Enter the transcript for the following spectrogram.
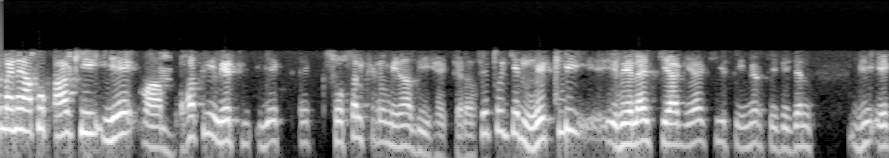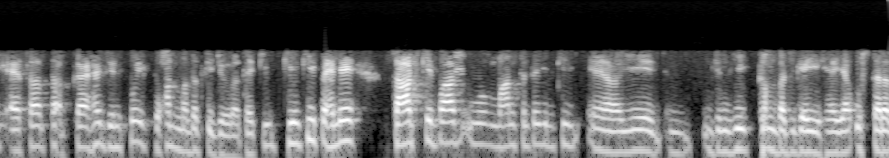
मैंने आपको कहा कि ये बहुत ही लेट ये एक सोशल फिनोमिना भी है एक तरह से। तो ये लेटली रियलाइज़ किया गया कि सीनियर सिटीजन भी एक ऐसा तबका है जिनको एक बहुत मदद की ज़रूरत है। क्यों, क्योंकि पहले साठ के बाद वो मान सकते हैं कि ये ज़िंदगी कम बच गई है या उस तरह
